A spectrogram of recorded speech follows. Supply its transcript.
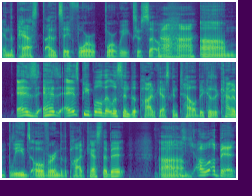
in the past, I would say four four weeks or so. Uh huh. um as as as people that listen to the podcast can tell because it kind of bleeds over into the podcast a bit. Um a, a bit,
